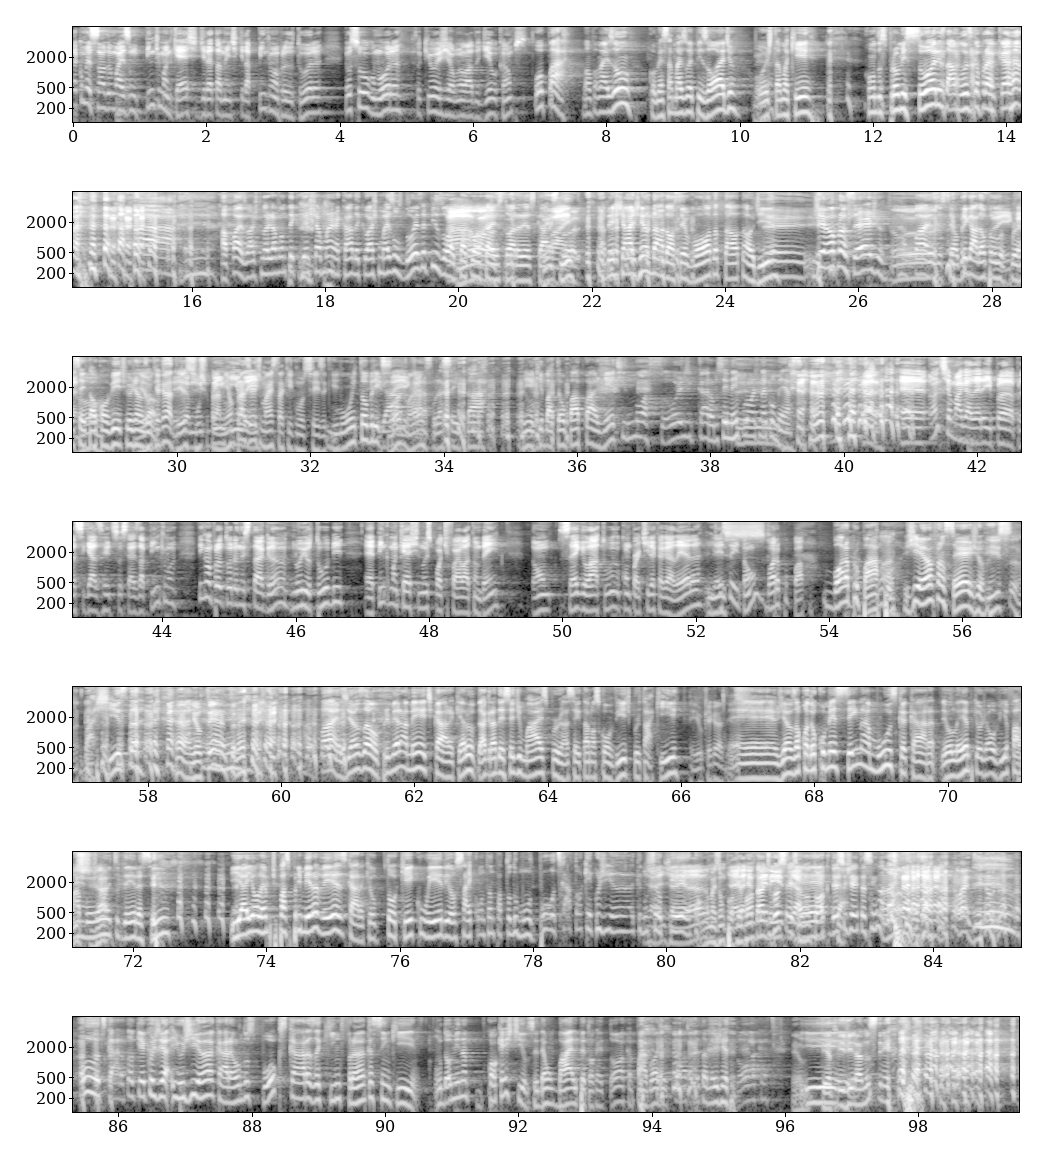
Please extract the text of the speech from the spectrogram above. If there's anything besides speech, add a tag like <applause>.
Tá começando mais um Pinkman Cast, diretamente aqui da Pinkman Produtora. Eu sou o Hugo Moura, tô aqui hoje ao meu lado Diego Campos. Opa, vamos para mais um? Começar mais um episódio. Hoje estamos aqui <laughs> um dos promissores da música francana. <laughs> Rapaz, eu acho que nós já vamos ter que deixar marcado aqui, eu acho que mais uns dois episódios Ah, para contar a história desse cara aqui. Pra deixar agendado, ó, você volta tal, tal dia. Jean Fransérgio, rapaz do céu, obrigadão pelo, aí, por cara. aceitar o convite, viu, Janzão? Eu que agradeço. Muito pra mim é um prazer aí. demais estar aqui com vocês aqui. Muito obrigado, aí, cara, cara. por aceitar vir aqui bater um papo com a gente. Nossa, hoje, cara, eu não sei nem por onde nós começa. <laughs> Cara, é, antes de chamar galera aí pra, pra seguir as redes sociais da Pinkman, Pinkman Produtora no Instagram, no YouTube, é, Pinkman Cast no Spotify lá também. Então segue lá tudo, compartilha com a galera. E é isso aí, então bora pro papo. Bora pro papo. Jean Fransérgio, Isso. baixista. <laughs> É, eu tento, né? Rapaz, Jeanzão, primeiramente, cara, quero agradecer demais por aceitar nosso convite, por estar aqui. Eu que agradeço. É, Jeanzão, quando eu comecei na música, cara, eu lembro que eu já ouvia falar já? muito dele, assim. <laughs> E aí eu lembro, tipo, as primeiras vezes, cara, que eu toquei com ele, eu saí contando pra todo mundo. Putz, cara, toquei com o Jean, que não Já- sei o quê. era-? Não, mas um pouco é era bondade de vocês. já. Eu não É, toco desse cara. jeito assim, não. <laughs> Imagina. Putz, cara, toquei com o Jean. E o Jean, cara, é um dos poucos caras aqui em Franca, assim, que domina qualquer estilo. Se der um baile pra ele tocar, ele toca. Pagode, ele toca. Sertanejo, ele toca. Eu e... tento me virar nos 30. <laughs>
